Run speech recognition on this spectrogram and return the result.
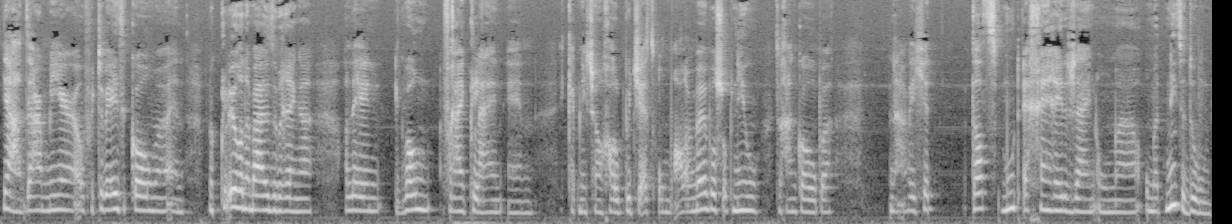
ja, daar meer over te weten komen en mijn kleuren naar buiten brengen. Alleen, ik woon vrij klein en ik heb niet zo'n groot budget om alle meubels opnieuw te gaan kopen. Nou, weet je, dat moet echt geen reden zijn om, uh, om het niet te doen.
